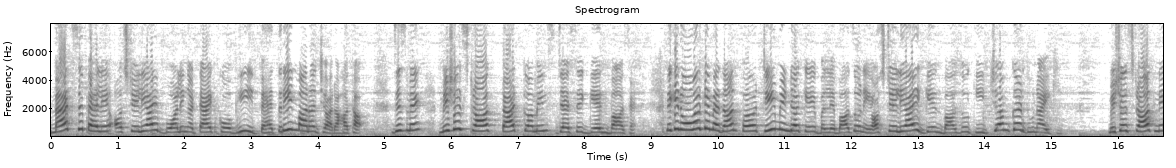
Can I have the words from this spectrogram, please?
मैच से पहले ऑस्ट्रेलियाई बॉलिंग अटैक को भी बेहतरीन माना जा रहा था, जिसमें मिशेल स्टार्क, पैट कमिंस जैसे गेंदबाज हैं। लेकिन ओवर के मैदान पर टीम इंडिया के बल्लेबाजों ने ऑस्ट्रेलियाई गेंदबाजों की जमकर धुनाई की। मिशेल स्टार्क ने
